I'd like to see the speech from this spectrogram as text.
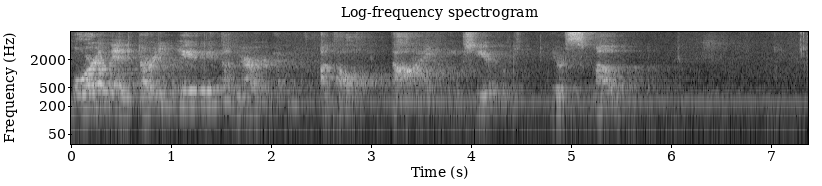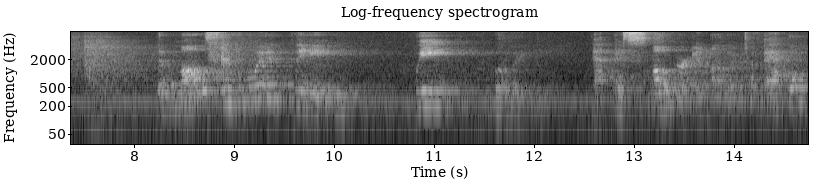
More than 30 million American adults die each year from their smoke. The most important thing we believe that a smoker and other tobacco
